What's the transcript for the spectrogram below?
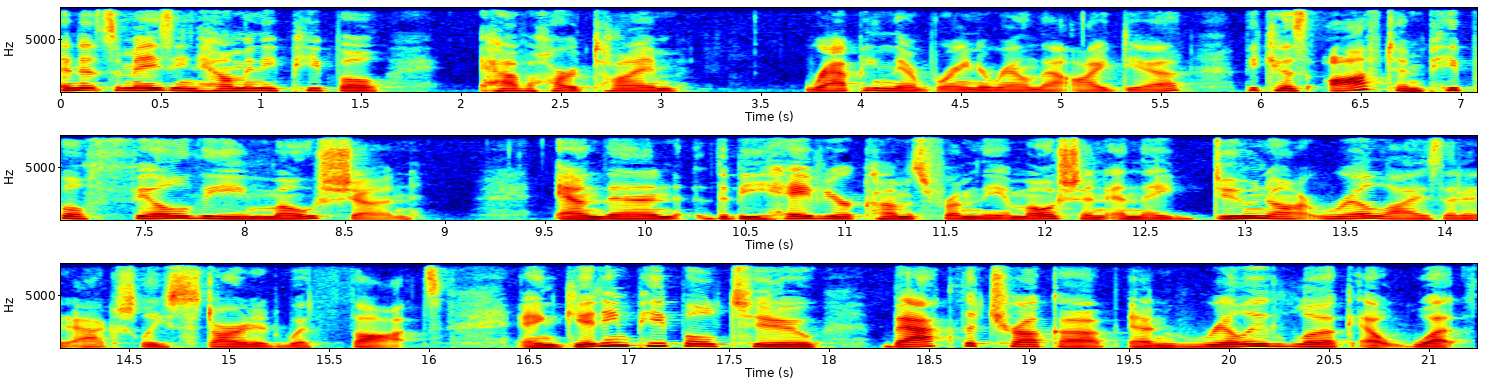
And it's amazing how many people have a hard time wrapping their brain around that idea because often people feel the emotion and then the behavior comes from the emotion and they do not realize that it actually started with thoughts. And getting people to back the truck up and really look at what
